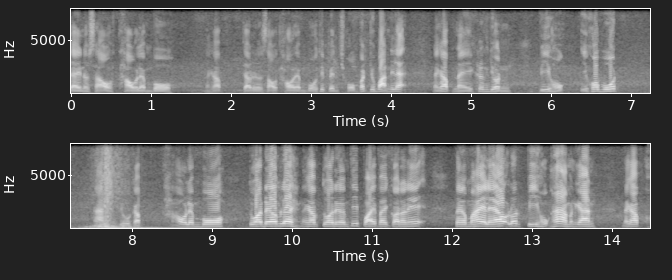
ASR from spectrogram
ไดโนเสาร์เทาแลมโบนะครับเจ้าไดโนเสาร์เทาแลมโบที่เป็นโฉมปัจจุบันนี่แหละนะครับในเครื่องยนต์ V6 EcoBoost นะอยู่กับเทาแลมโบ ตัวเดิมเลยนะครับตัวเดิมที่ปล่อยไปก่อนหน้านี้ เติมมาให้แล้วรถปี 65 เหมือนกันนะครับค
